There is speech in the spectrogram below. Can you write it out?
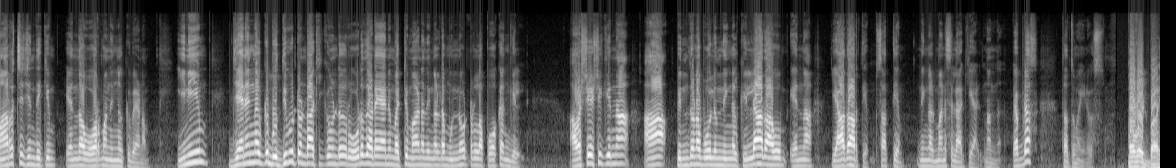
മറച്ച് ചിന്തിക്കും എന്ന ഓർമ്മ നിങ്ങൾക്ക് വേണം. ഇനിയും ജനങ്ങൾക്ക് ബുദ്ധിമുട്ടുണ്ടാക്കിക്കൊണ്ട് റോഡ് തടയാനും മറ്റുമാണ് നിങ്ങളുടെ മുന്നോട്ടുള്ള പോക്കെങ്കിൽ അവശേഷിക്കുന്ന ആ പിന്തുണ പോലും നിങ്ങൾക്കില്ലാതാവും എന്ന യാഥാർത്ഥ്യം സത്യം നിങ്ങൾ മനസ്സിലാക്കിയാൽ നന്ന്. Web desk Tatwamayi news. Powered by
